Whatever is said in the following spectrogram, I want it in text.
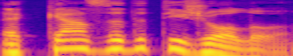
a casa de tijolo.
